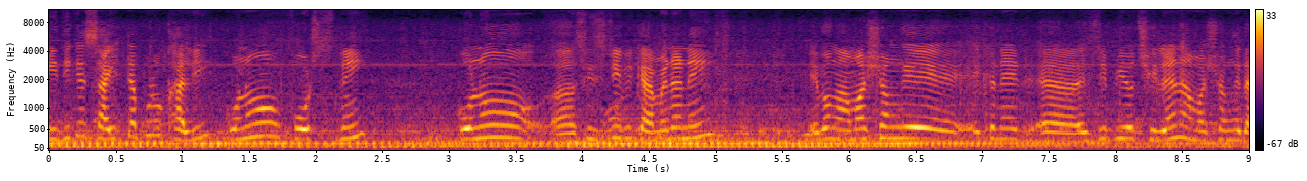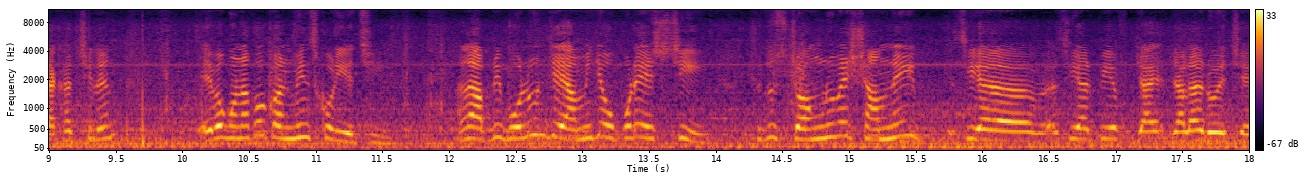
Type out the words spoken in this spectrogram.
এই দিকের সাইডটা পুরো খালি, কোনো ফোর্স নেই, কোনো সিসিটিভি ক্যামেরা নেই এবং আমার সঙ্গে এখানে এসডিপিও ছিলেন, আমার সঙ্গে দেখাচ্ছিলেন এবং ওনাকেও কনভিন্স করিয়েছি। মানে আপনি বলুন যে আমি যে ওপরে এসছি, শুধু স্ট্রং রুমের সামনেই সিআরপিএফ যারা রয়েছে,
